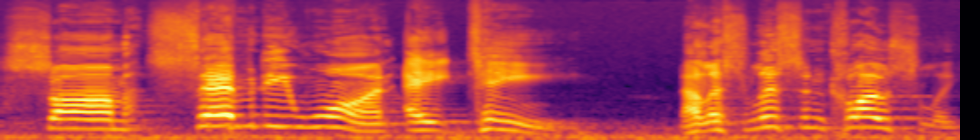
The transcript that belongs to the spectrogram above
Psalm 71 18. Now let's listen closely.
